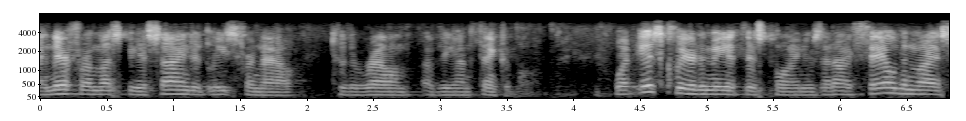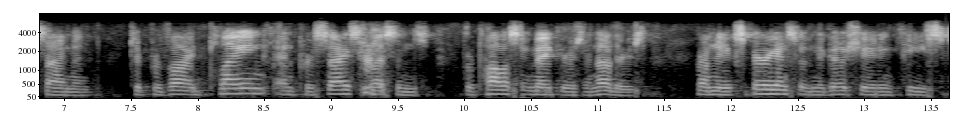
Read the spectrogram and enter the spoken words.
and therefore must be assigned, at least for now, to the realm of the unthinkable. What is clear to me at this point is that I failed in my assignment to provide plain and precise lessons for policymakers and others from the experience of negotiating peace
